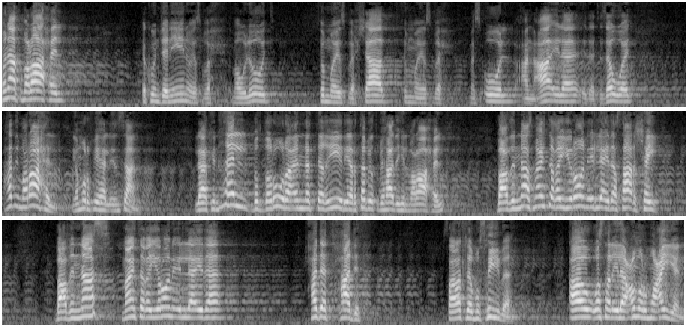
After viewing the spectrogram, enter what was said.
هناك مراحل يكون جنين ويصبح مولود ثم يصبح شاب ثم يصبح مسؤول عن عائلة إذا تزوج. هذه مراحل يمر فيها الإنسان. لكن هل بالضرورة أن التغيير يرتبط بهذه المراحل؟ بعض الناس ما يتغيرون إلا إذا صار شيء. بعض الناس ما يتغيرون إلا إذا حدث حادث صارت له مصيبة أو وصل إلى عمر معين.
